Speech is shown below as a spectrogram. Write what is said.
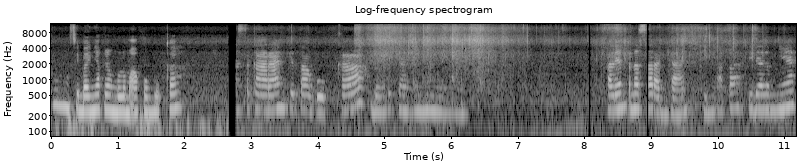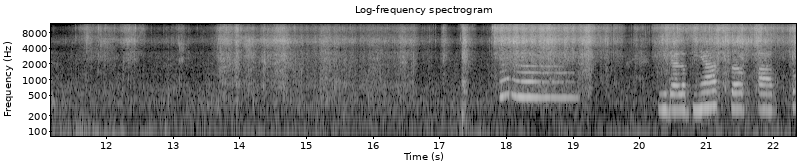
Hmm, masih banyak yang belum aku buka. Nah, sekarang kita buka bungkus yang ini. Kalian penasaran kan? Ini apa di dalamnya di dalamnya sepatu.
